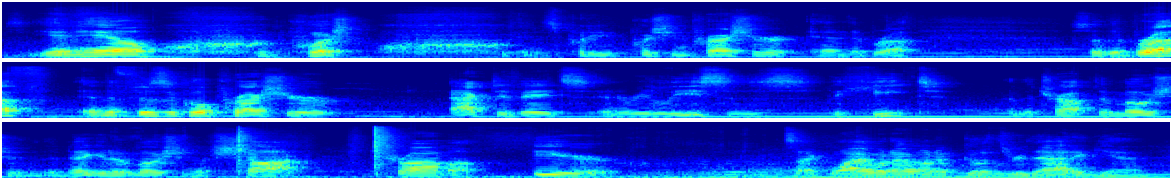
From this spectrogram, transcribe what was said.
So you inhale and push. And it's putting pushing pressure and the breath. So the breath and the physical pressure activates and releases the heat and the trapped emotion, the negative emotion of shock, trauma, fear. It's like, why would I want to go through that again?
